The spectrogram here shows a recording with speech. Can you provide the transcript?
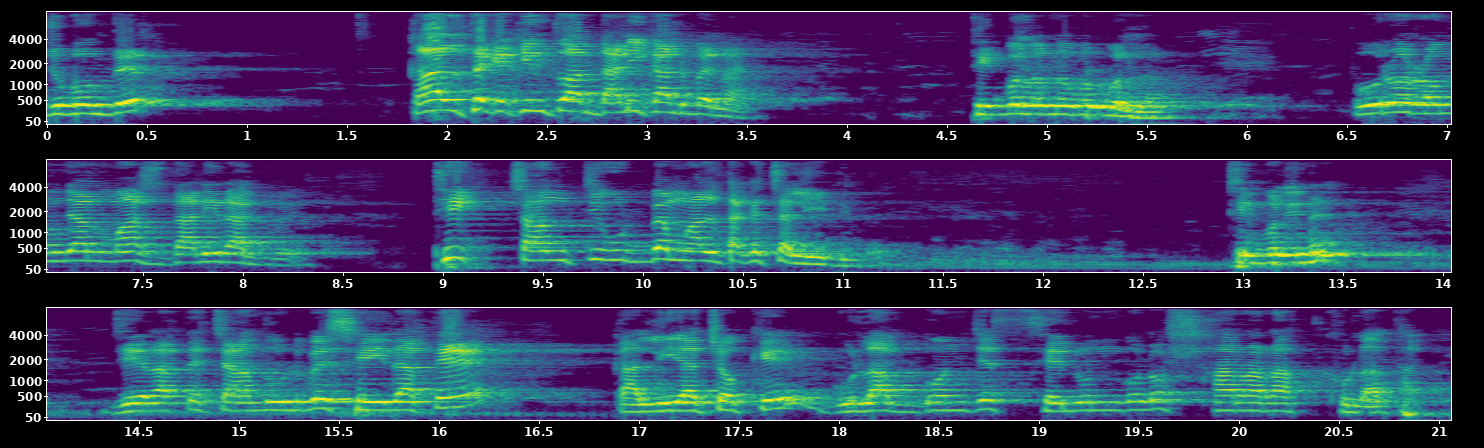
যুবকদের, কাল থেকে কিন্তু আর দাড়ি কাটবে না। ঠিক বললাম না ভুল বললাম পুরো রমজান মাস দাঁড়িয়ে রাখবে। ঠিক চান্তি উঠবে, মালটাকে চালিয়ে দিবে। ঠিক বলি না যে রাতে চাঁদ উঠবে, সেই রাতে কালিয়াচকে গোলাপগঞ্জের সেলুনগুলো সারা রাত খোলা থাকে।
